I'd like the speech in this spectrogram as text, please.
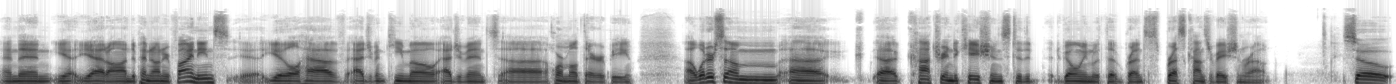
and then you, you add on, depending on your findings, uh, you'll have adjuvant chemo, adjuvant uh, hormone therapy. Uh, what are some uh, uh, contraindications to the going with the breast breast conservation route? So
